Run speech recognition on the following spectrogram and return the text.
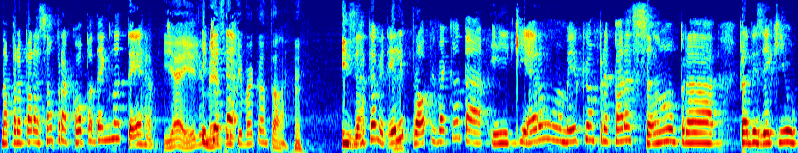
na preparação para a Copa da Inglaterra. E é ele E que mesmo até- que vai cantar. Exatamente, ele próprio vai cantar. E que era um, meio que uma preparação para dizer que o,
